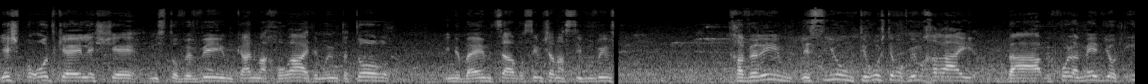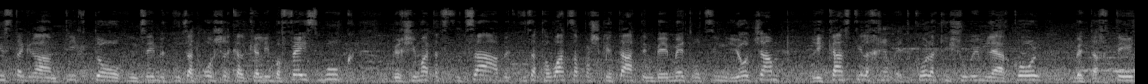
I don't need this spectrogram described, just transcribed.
יש פה עוד כאלה שמסתובבים כאן מאחוריי, אתם רואים את התור, הנה באמצע, ועושים שם סיבובים. חברים, לסיום, תראו שאתם עוקבים אחריי בכל המדיות, אינסטגרם, טיק טוק, נמצאים בקבוצת עושר כלכלי בפייסבוק, ברשימת התפוצה, בקבוצת הוואטסאפ השקטה, אתם באמת רוצים להיות שם. ריכזתי לכם את כל הכישורים להכל בתחתית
